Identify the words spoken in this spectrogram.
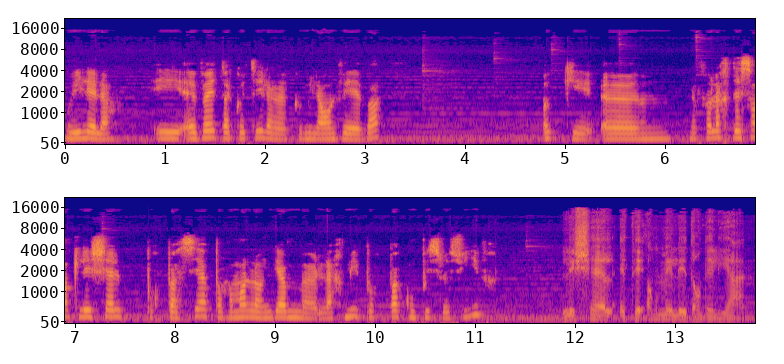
Oui, il est là. Et Eva est à côté, comme il a enlevé Eva. Ok, euh, il va falloir descendre l'échelle pour passer. Apparemment, Langam euh, l'a remis pour pas qu'on puisse le suivre. L'échelle était emmêlée dans des lianes.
